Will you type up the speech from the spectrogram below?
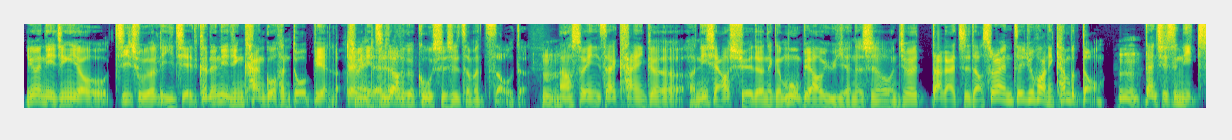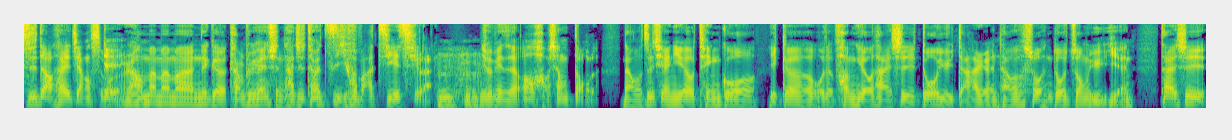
因为你已经有基础的理解，可能你已经看过很多遍了，所以你知道这个故事是怎么走的。嗯，然后所以你在看一个你想要学的那个目标语言的时候，你就会大概知道，虽然这句话你看不懂，嗯，但其实你知道他在讲什么。然后慢慢慢慢那个 comprehension，他就他会自己会把它接起来，嗯嗯，你就变成哦，好像懂了。那我之前也有听过一个我的朋友，他也是多语达人，他会说很多种语言，他也是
